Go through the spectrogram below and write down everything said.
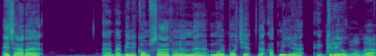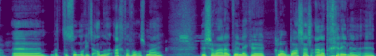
En ze hadden... bij binnenkomst zagen we een mooi bordje. De Admira Grill. Ja. Eh, maar er stond nog iets anders achter volgens mij. Dus ze waren ook weer lekkere klobassa's aan het grillen. Het,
